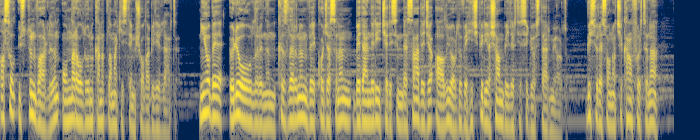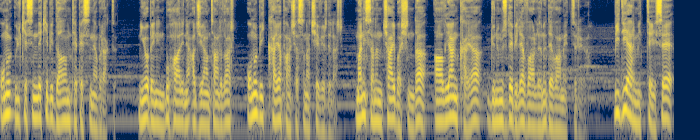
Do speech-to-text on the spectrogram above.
asıl üstün varlığın onlar olduğunu kanıtlamak istemiş olabilirlerdi. Niobe, ölü oğullarının, kızlarının ve kocasının bedenleri içerisinde sadece ağlıyordu ve hiçbir yaşam belirtisi göstermiyordu. Bir süre sonra çıkan fırtına onu ülkesindeki bir dağın tepesine bıraktı. Niobe'nin bu haline acıyan tanrılar onu bir kaya parçasına çevirdiler. Manisa'nın çay başında ağlayan kaya günümüzde bile varlığını devam ettiriyor. Bir diğer mitte ise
